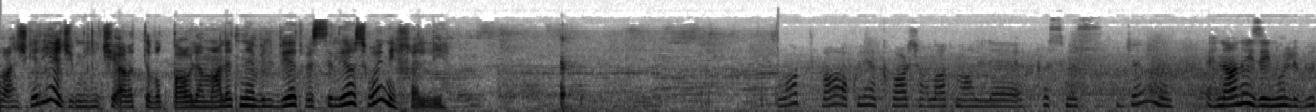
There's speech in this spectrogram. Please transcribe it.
طبعا إيش قد يعجبني هيك شي أرتب الطاولة مالتنا بالبيت بس الياس وين يخلي؟ شغلات باعوا كلها كبار شغلات مال كريسمس تجنن هنا يزينون البيوت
